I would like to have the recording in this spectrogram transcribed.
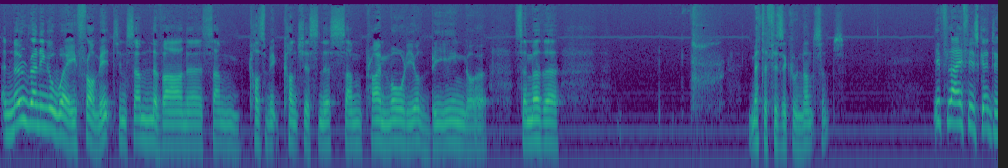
and no running away from it in some nirvana, some cosmic consciousness, some primordial being, or some other metaphysical nonsense. If life is going to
